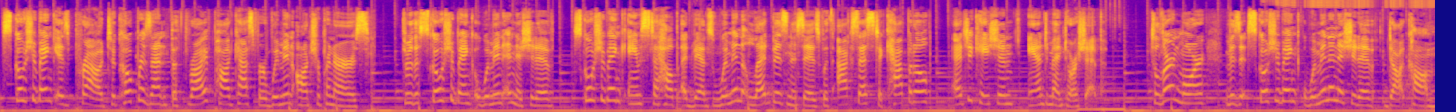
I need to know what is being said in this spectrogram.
Scotiabank is proud to co present the Thrive podcast for women entrepreneurs. Through the Scotiabank Women Initiative, Scotiabank aims to help advance women led businesses with access to capital, education, and mentorship. To learn more, visit ScotiabankWomenInitiative.com.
